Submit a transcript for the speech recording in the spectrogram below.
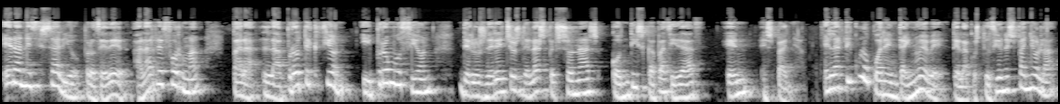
Era necesario proceder a la reforma para la protección y promoción de los derechos de las personas con discapacidad en España. El artículo 49 de la Constitución española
